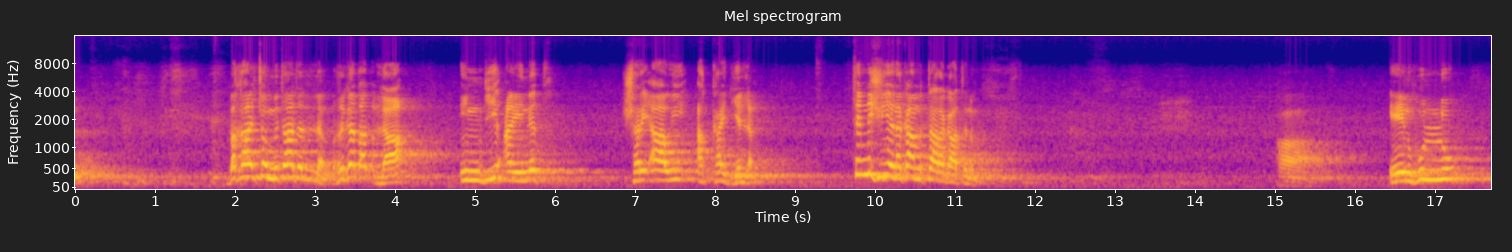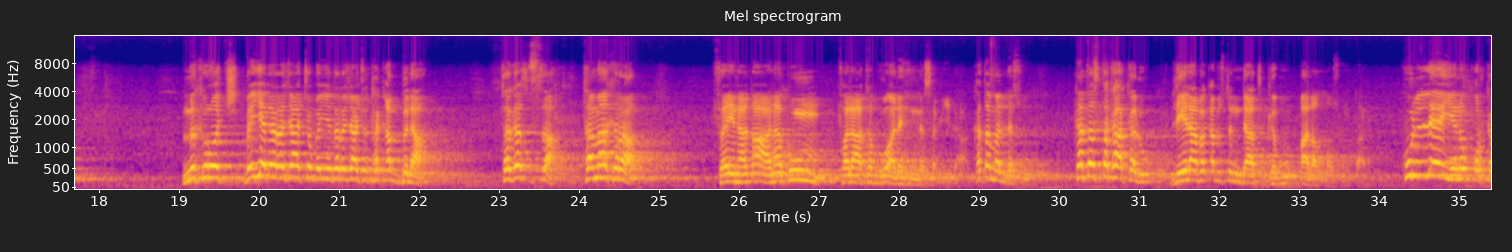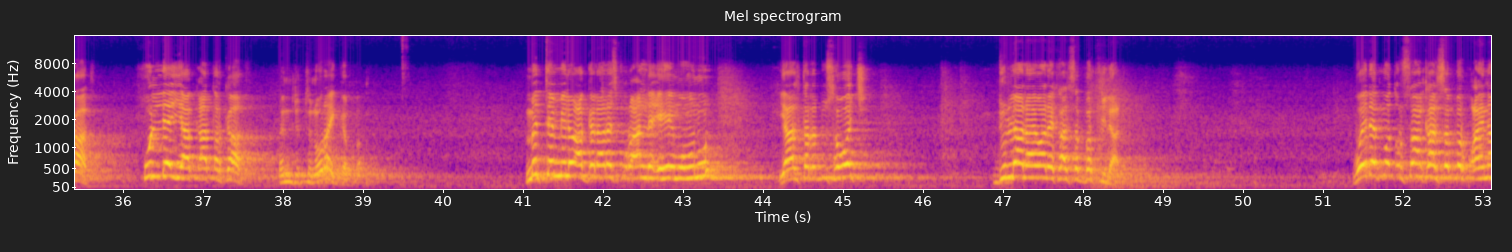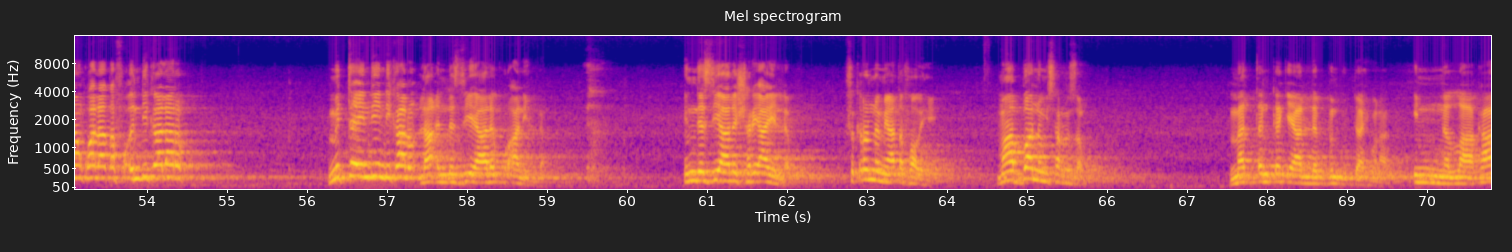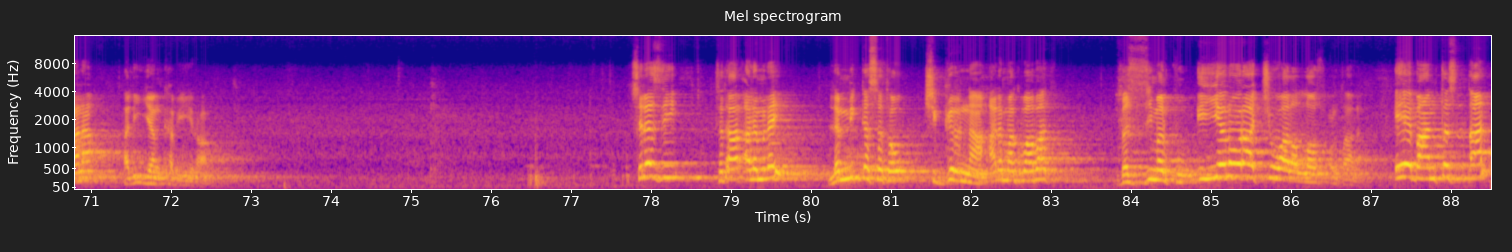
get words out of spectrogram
በካልቾ ምታት አይደለም፣ ርገጣት ላ እንዲህ አይነት ሸሪዓዊ አካሄድ የለም። ትንሽዬ ነካ የምታረጋትንም ይህን ሁሉ ምክሮች በየደረጃቸው በየደረጃቸው ተቀብላ ተገጽሳ ተመክራ ፈኢን አጣዕነኩም ፈላ ተብጉ አለይሂነ ሰቢላ ከተመለሱ ከተስተካከሉ ሌላ በቀል ውስጥ እንዳትገቡ አለ አላህ ሱብሓነሁ ወተዓላ። ሁሌ የነቆርካት ሁሌ እያቃጠርካት እንድትኖር አይገባም። ምት የሚለው አገላለጽ ቁርአን ላይ ይሄ መሆኑን ያልተረዱ ሰዎች ዱላ ላይዋ ላይ ካልሰበርኩ ይላል፣ ወይ ደግሞ ጥርሷን ካልሰበርኩ አይናን ካላጠፋሁ እንዲህ ካላረኩ ምታይ እንዲህ እንዲህ ካለ ላ እንደዚህ ያለ ቁርአን የለም። እንደዚህ ያለ ሸሪዓ የለም። ፍቅርን ነው የሚያጠፋው። ይሄ ማባን ነው የሚሰርዘው። መጠንቀቅ ያለብን ጉዳይ ይሆናል። ኢነላህ ካና አልያን ከቢራ። ስለዚህ ትዳር ዓለም ላይ ለሚከሰተው ችግርና አለመግባባት በዚህ መልኩ እየኖራችኋል አላሁ ሱብሓነሁ ወተዓላ። ይሄ በአንተ ስልጣን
